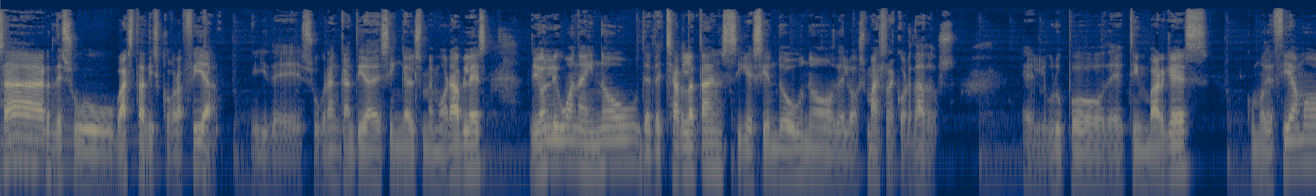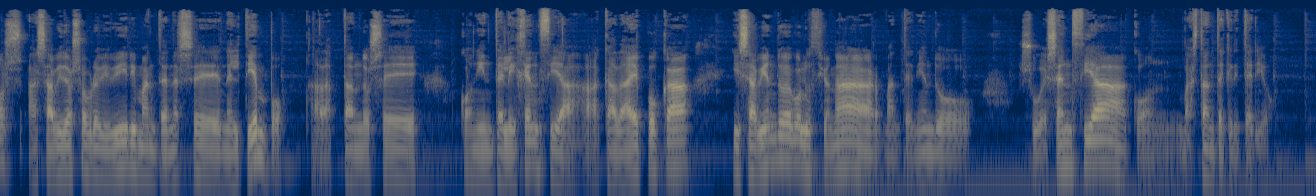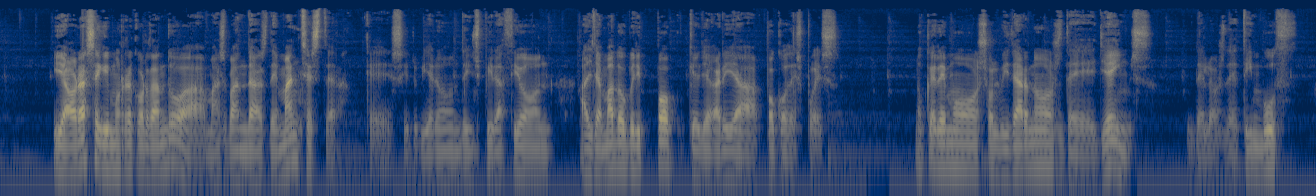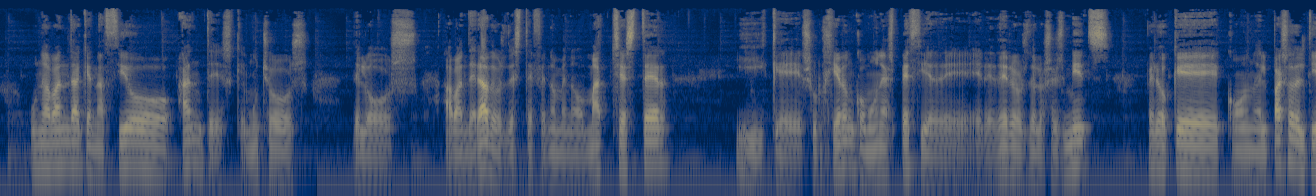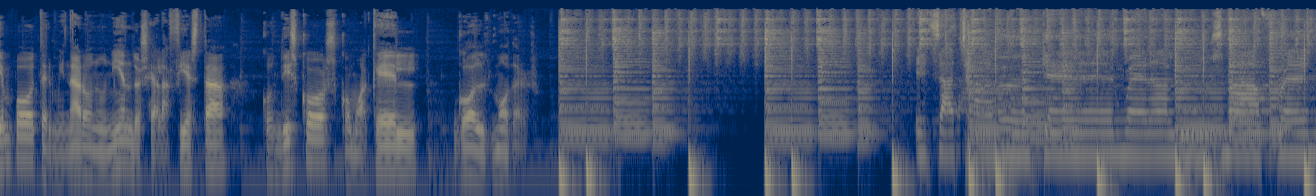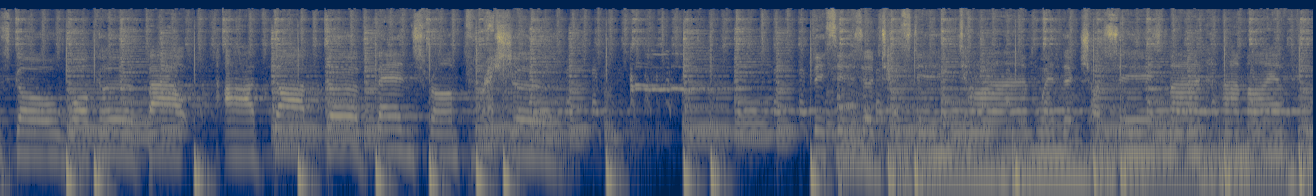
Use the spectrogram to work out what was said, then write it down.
De su vasta discografía y de su gran cantidad de singles memorables, The Only One I Know de The Charlatans sigue siendo uno de los más recordados. El grupo de Tim Burgess, como decíamos, ha sabido sobrevivir y mantenerse en el tiempo, adaptándose con inteligencia a cada época y sabiendo evolucionar manteniendo su esencia con bastante criterio. Y ahora seguimos recordando a más bandas de Manchester, que sirvieron de inspiración al llamado Britpop que llegaría poco después. No queremos olvidarnos de James, de los de Tim Booth, una banda que nació antes que muchos de los abanderados de este fenómeno Manchester y que surgieron como una especie de herederos de los Smiths, pero que con el paso del tiempo terminaron uniéndose a la fiesta con discos como aquel Gold Mother. It's that time again when I lose my friends, go walk about. I've got the bends from pressure. This is a testing time when the choice is mine. Am I a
